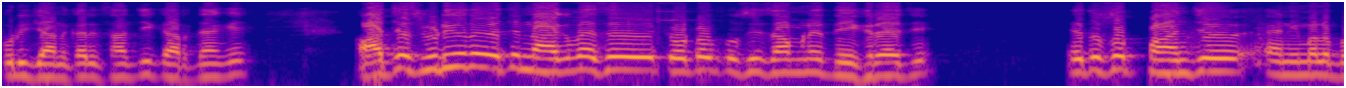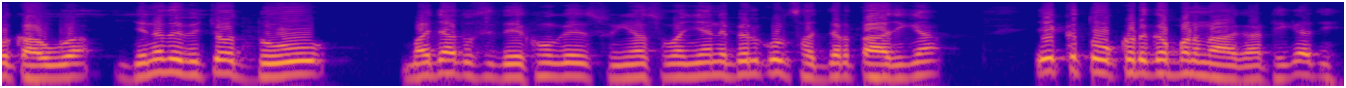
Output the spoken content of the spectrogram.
ਪੂਰੀ ਜਾਣਕਾਰੀ ਸਾਂਝੀ ਕਰ ਦਿਆਂਗੇ। ਅੱਜ ਇਸ ਵੀਡੀਓ ਦੇ ਵਿੱਚ ਨਾਗ ਵੈਸੇ ਟੋਟਲ ਤੁਸੀਂ ਸਾਹਮਣੇ ਦੇਖ ਰਹੇ ਜੇ। ਇਹ 205 ਐਨੀਮਲ ਬਕਾਊ ਆ ਜਿਨ੍ਹਾਂ ਦੇ ਵਿੱਚੋਂ ਦੋ ਮੱਝਾਂ ਤੁਸੀਂ ਦੇਖੋਗੇ, ਸੂਈਆਂ ਸਵਾਈਆਂ ਨੇ, ਬਿਲਕੁਲ ਸੱਜਰ ਤਾਜ਼ੀਆਂ। ਇੱਕ ਤੋਕੜ ਗੱਬਣ ਨਾਗ ਆ, ਠੀਕ ਆ ਜੀ?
